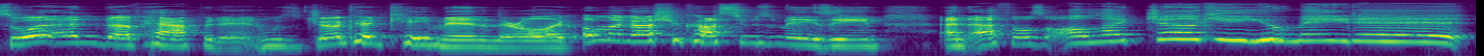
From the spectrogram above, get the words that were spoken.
So what ended up happening was Jughead came in and they're all like, "Oh my gosh, your costume's amazing!" And Ethel's all like, "Juggy, you made it!"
